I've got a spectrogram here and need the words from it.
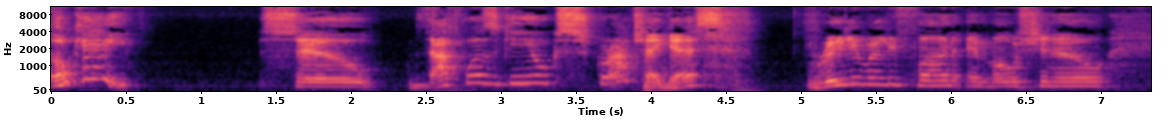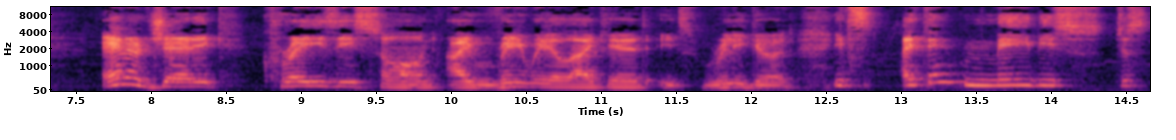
Okay, so that was Giuk's Scratch, I guess. Really, really fun, emotional, energetic, crazy song. I really, really like it. It's really good. It's, I think, maybe just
